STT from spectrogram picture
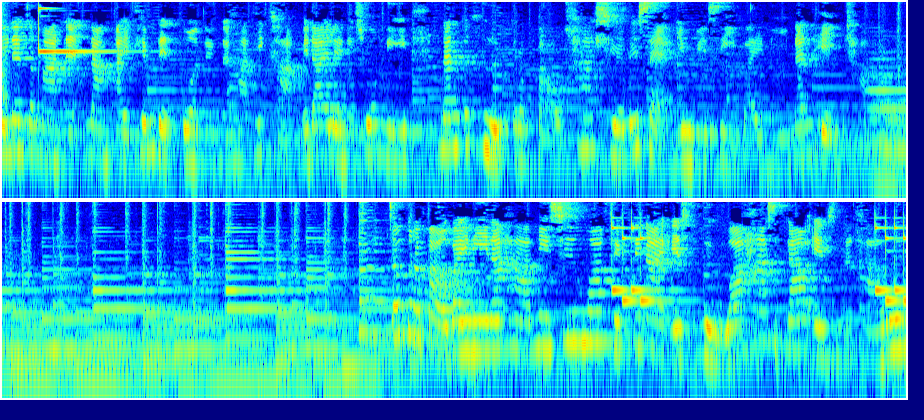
ันนี้แนนจะมาแนะนำไอเทมเด็ดตัวหนึ่งนะคะ ที่ขาดไม่ได้เลยในช่วงนี้ นั่นก็คือกระเป๋าฆ่าเชื้อด้วยแสง UVC ใบนี้นั่นเองค่ะเจ้ากระเป๋าใบนี้นะคะ มีชื่อว่า 59S หรือว่า 59S นะคะ รุ่น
